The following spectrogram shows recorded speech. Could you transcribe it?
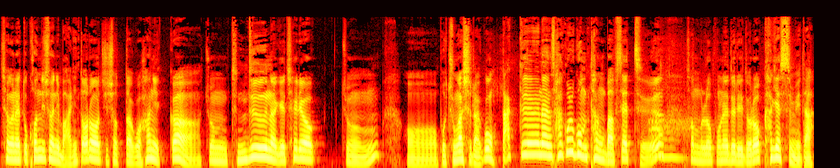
최근에 또 컨디션이 많이 떨어지셨다고 하니까 좀 든든하게 체력 좀, 어, 보충하시라고 따끈한 사골곰탕밥 세트 선물로 보내드리도록 하겠습니다.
